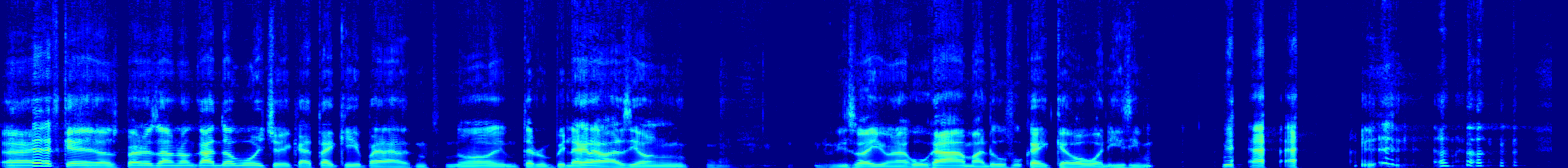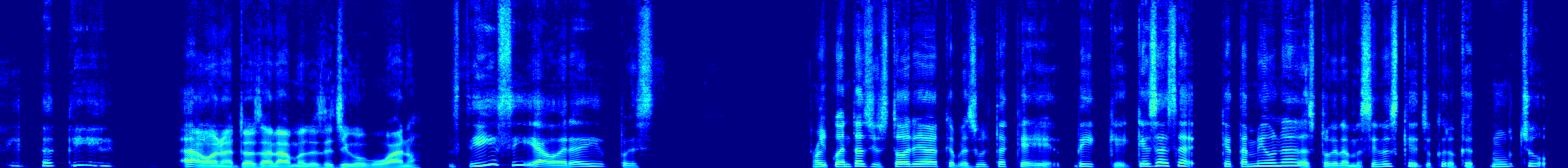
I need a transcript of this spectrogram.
Ah, es que los perros están roncando mucho y Cata aquí para no interrumpir la grabación hizo ahí una jugada malúfuca y quedó buenísimo. ah, bueno, entonces hablamos de ese chico cubano. Sí, sí, ahora pues él cuenta su historia que resulta que, que, que, es que también una de las programaciones que yo creo que mucho,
